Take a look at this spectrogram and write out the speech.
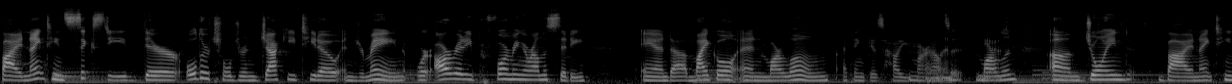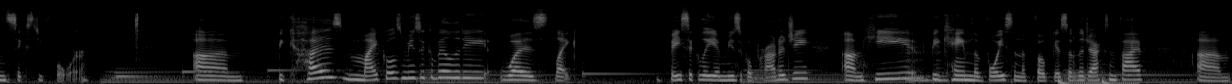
by 1960, their older children, Jackie, Tito, and Jermaine, were already performing around the city. And uh, Michael and Marlon, I think is how you pronounce Marlon, it, yeah. Marlon, um, joined by 1964. Because Michael's music ability was like basically a musical prodigy, um, he Mm-hmm. became the voice and the focus of the Jackson Five. Um,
